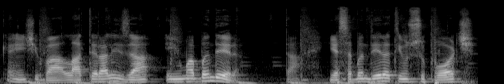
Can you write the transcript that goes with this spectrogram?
que a gente vai lateralizar em uma bandeira. Tá? E essa bandeira tem um suporte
